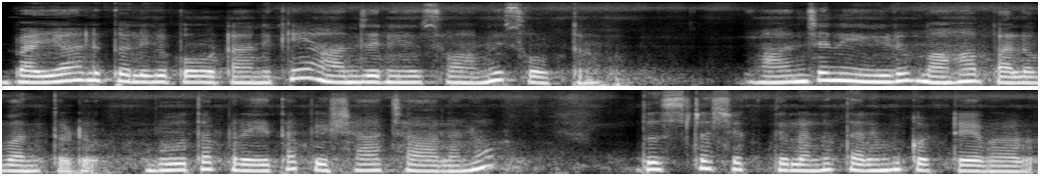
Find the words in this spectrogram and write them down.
భయాలు తొలగిపోవటానికి ఆంజనేయ స్వామి సూత్రం. ఆంజనేయుడు మహాబలవంతుడు. భూత ప్రేత పిశాచాలను దుష్ట శక్తులను తరిమి కొట్టేవాడు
